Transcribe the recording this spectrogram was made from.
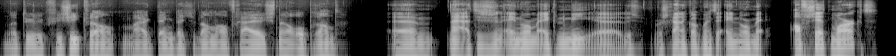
natuurlijk fysiek wel. Maar ik denk dat je dan al vrij snel opbrandt. Um, nou ja, het is dus een enorme economie. Uh, dus waarschijnlijk ook met een enorme afzetmarkt.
